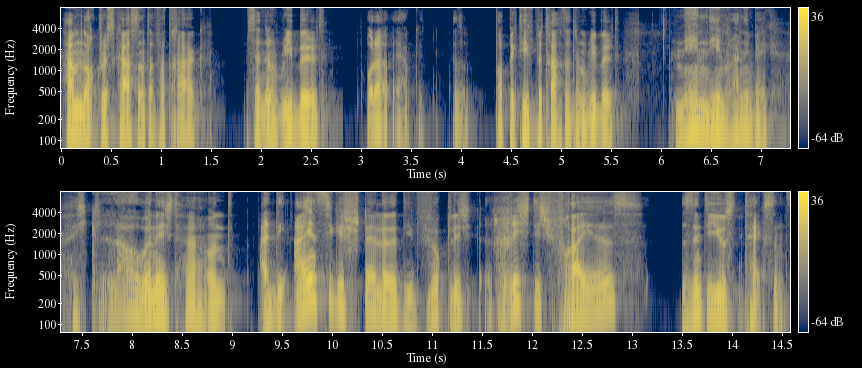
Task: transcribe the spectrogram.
Haben noch Chris Carson unter Vertrag, sind ein Rebuild oder ja, also objektiv betrachtet ein Rebuild, nehmen die einen Running Back? Ich glaube nicht. Ja? Und die einzige Stelle, die wirklich richtig frei ist, sind die Houston Texans.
